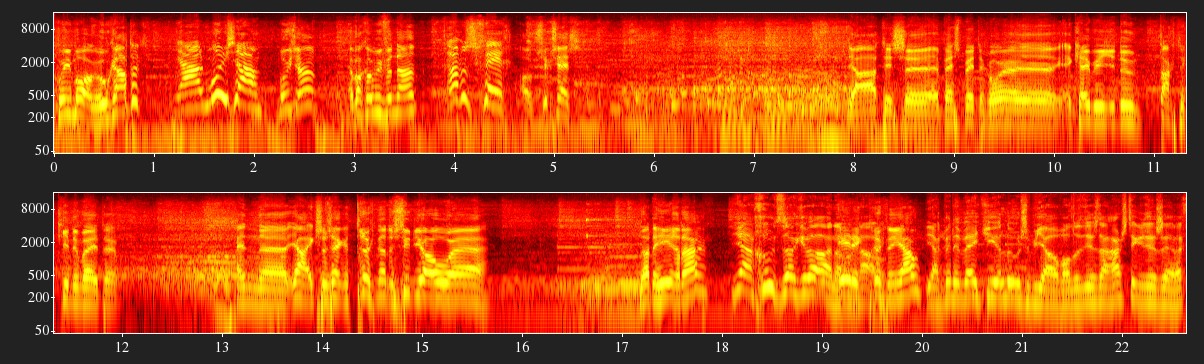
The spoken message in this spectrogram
Goedemorgen, hoe gaat het? Ja, moeizaam. Moeizaam? En waar kom u vandaan? Ramsveer. Oh, succes. Ja, het is eh, best pittig hoor. Eh, ik je je doen. 80 kilometer. En eh, ja, ik zou zeggen terug naar de studio. eh, naar de heren daar. Ja, goed, dankjewel Arno. Nou, Erik, terug naar jou. Ja, ik ben een beetje jaloers op jou, want het is daar hartstikke gezellig.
